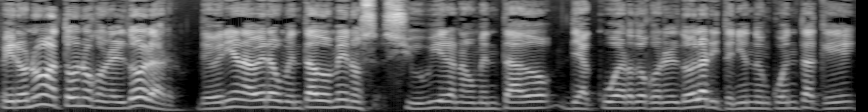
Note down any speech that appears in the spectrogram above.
pero no a tono con el dólar. Deberían haber aumentado menos si hubieran aumentado de acuerdo con el dólar y teniendo en cuenta que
